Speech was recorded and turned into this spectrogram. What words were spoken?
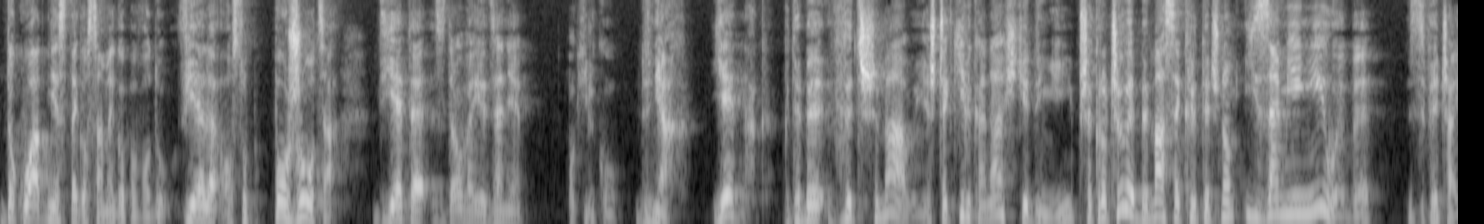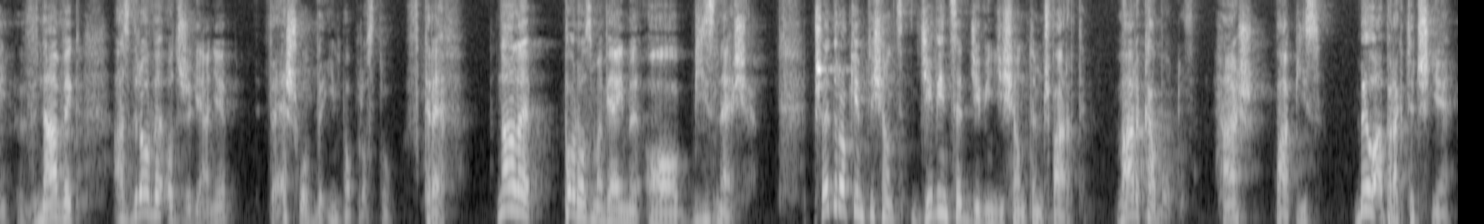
Dokładnie z tego samego powodu wiele osób porzuca dietę, zdrowe jedzenie po kilku dniach. Jednak, gdyby wytrzymały jeszcze kilkanaście dni, przekroczyłyby masę krytyczną i zamieniłyby zwyczaj w nawyk, a zdrowe odżywianie weszłoby im po prostu w krew. No ale porozmawiajmy o biznesie. Przed rokiem 1994 marka butów Hash Papis była praktycznie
